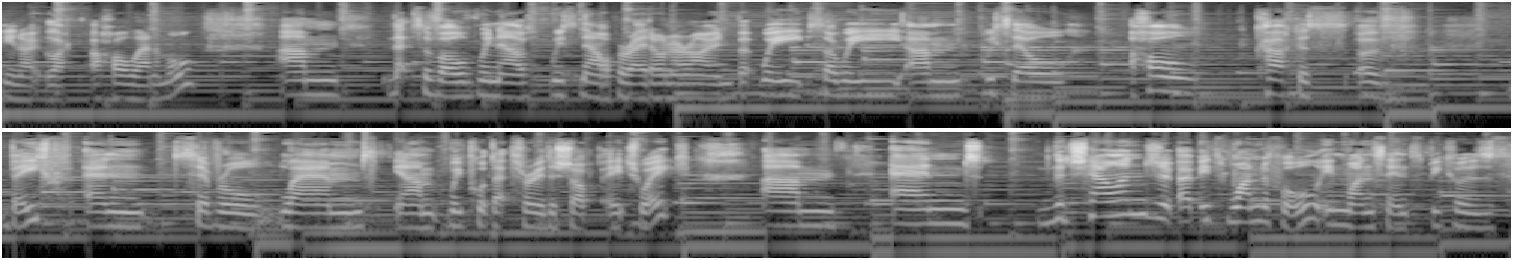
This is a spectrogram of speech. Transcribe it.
you know, like a whole animal. Um, that's evolved. We now we now operate on our own, but we so we um, we sell a whole carcass of beef and several lambs. Um, we put that through the shop each week. Um, and the challenge, uh, it's wonderful in one sense because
